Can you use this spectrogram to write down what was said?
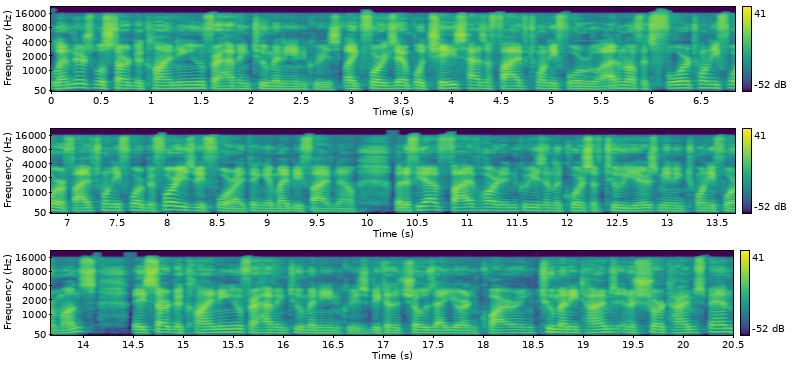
lenders will start declining you for having too many inquiries. Like for example, Chase has a 524 rule. I don't know if it's 424 or 524. Before it used to be four. I think it might be five now. But if you have five hard inquiries in the course of two years, meaning 24 months, they start declining you for having too many inquiries because it shows that you're inquiring too many times in a short time span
